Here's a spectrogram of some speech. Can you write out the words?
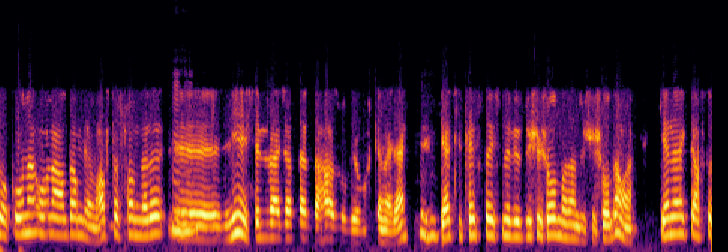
Yok ona ona aldanmıyorum. Hafta sonları hı hı. e, niyeyse müracaatlar daha az oluyor muhtemelen. Hı hı. Gerçi test sayısında bir düşüş olmadan düşüş oldu ama genellikle hafta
